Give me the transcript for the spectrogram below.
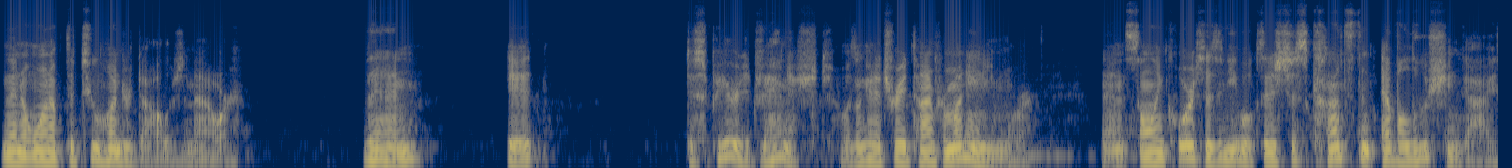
And then it went up to $200 an hour. Then it disappeared, it vanished. I wasn't going to trade time for money anymore. And selling courses and ebooks. And it's just constant evolution, guys.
